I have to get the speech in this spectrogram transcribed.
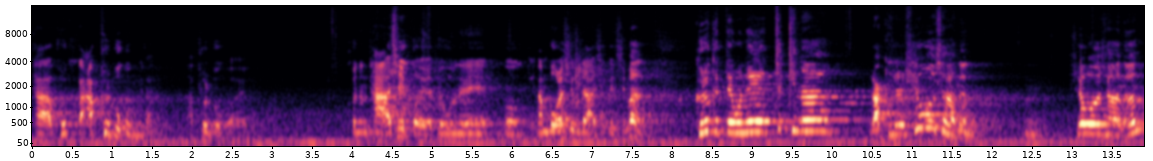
다 콜크가 앞을 보고 옵니다. 앞을 보고 와요. 그거는 다 아실 거예요. 대부분의 어, 남복을 하시는 분들 아시겠지만 그렇기 때문에 특히나 라켓을 세워서 하는 음, 세워서 하는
